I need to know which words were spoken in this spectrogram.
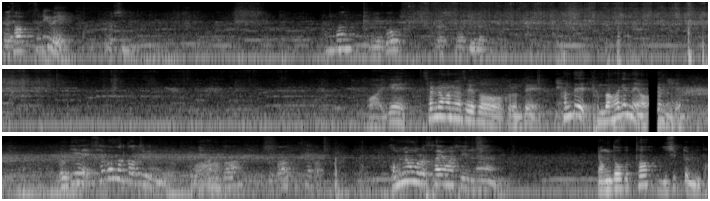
그래서 3웨이 브러쉬입니다. 한 번 밀고 브러쉬로 밀어주고 와 이게 설명하면서 해서 그런데 예. 한 대 금방 하겠네요 하겠는데? 여기에 세 번만 떨어뜨리면 돼요. 여기 와. 한 번, 두 번, 세 번. 검용으로 사용할 수 있는 0도부터 20도입니다.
